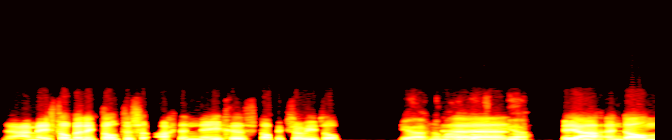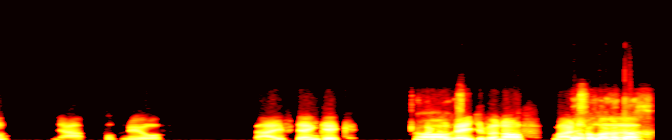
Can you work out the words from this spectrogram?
ja, meestal ben ik dan tussen acht en negen stap ik zoiets op. Ja, normaal toch? Ja. Ja, mhm. en dan ja, tot een uur of vijf, denk ik. Oh, er een beetje vanaf. Maar best dat, wel lange uh, dag.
